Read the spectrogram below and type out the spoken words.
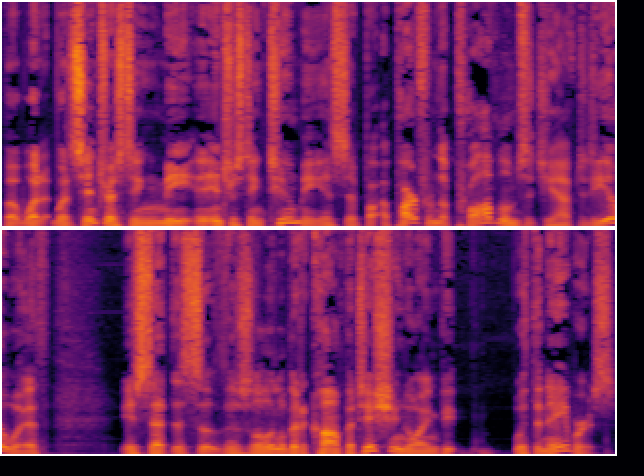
But what what's interesting me interesting to me is that apart from the problems that you have to deal with, is that this, there's a little bit of competition going be, with the neighbors.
